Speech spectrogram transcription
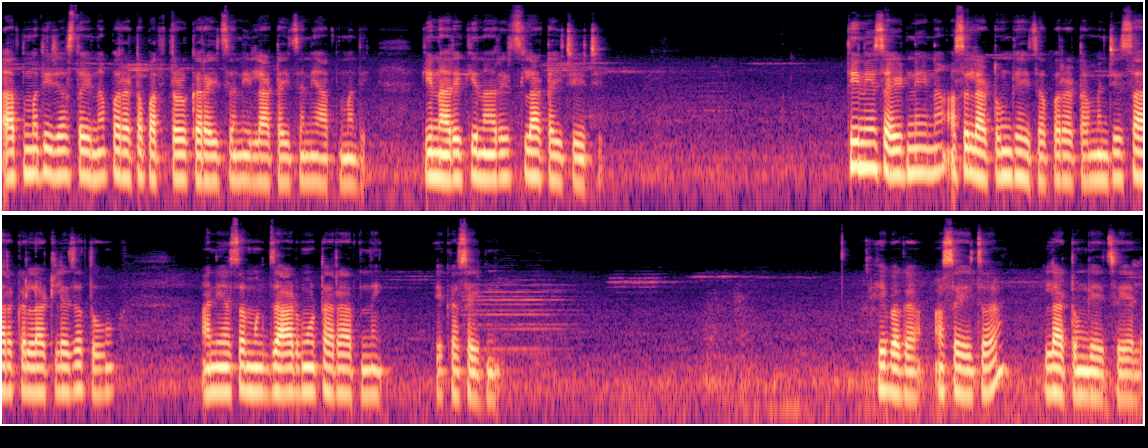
आतमध्ये जास्त आहे ना पराठा पातळ करायचं नाही लाटायचं नाही आतमध्ये. किनारे किनारेच लाटायचे याचे. तिन्ही साईडने ना असं लाटून घ्यायचा पराठा. म्हणजे सारखं लाटला जातो. आणि असा मग जाड मोठा राहत नाही. एका साईडने हे बघा असं याचं लाटून घ्यायचं याला.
